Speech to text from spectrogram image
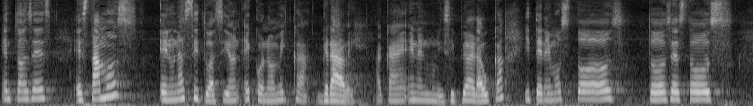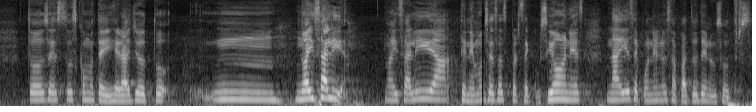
Entonces, estamos en una situación económica grave acá en el municipio de Arauca y tenemos todos, todos estos, todos estos, como te dijera yo, mm, no hay salida, no hay salida, tenemos esas persecuciones, nadie se pone en los zapatos de nosotros.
